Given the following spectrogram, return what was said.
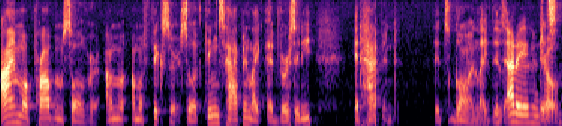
I'm a problem solver. I'm a, I'm a fixer. So if things happen like adversity, it happened. It's gone. Like this, It's out of your control.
